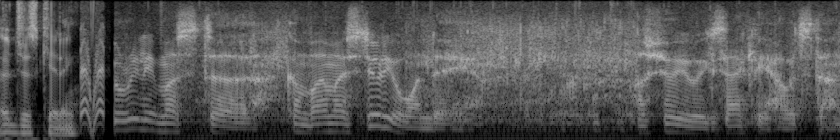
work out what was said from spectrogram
uh, just kidding. You really must uh, come by my studio one day. I'll show you exactly how it's done.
